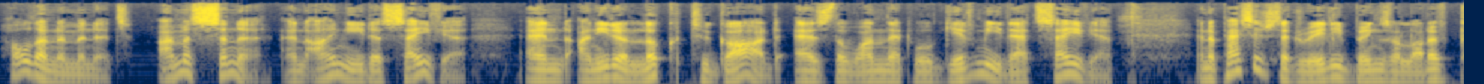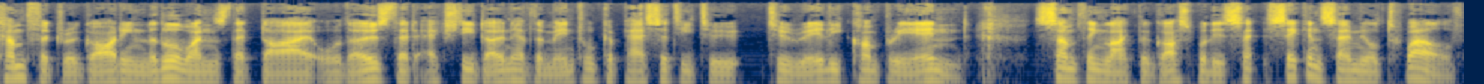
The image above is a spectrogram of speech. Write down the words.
hold on a minute, I'm a sinner and I need a savior and I need to look to God as the one that will give me that savior. And a passage that really brings a lot of comfort regarding little ones that die or those that actually don't have the mental capacity to, to really comprehend something like the gospel is 2 Samuel 12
